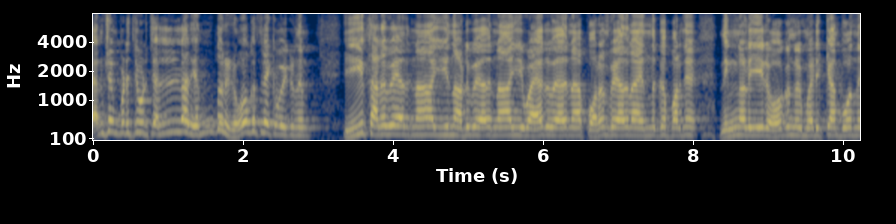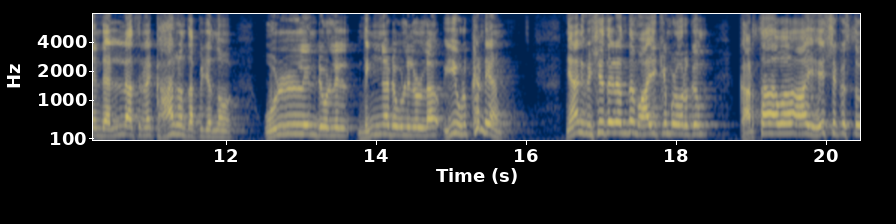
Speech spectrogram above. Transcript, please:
ടെൻഷൻ പിടിച്ച് പിടിച്ച് എല്ലാവരും എന്തൊരു രോഗത്തിലേക്ക് പോയിക്കുന്നത് ഈ തലവേദന ഈ നടുവേദന ഈ വയറുവേദന പുറം വേദന എന്നൊക്കെ പറഞ്ഞ് നിങ്ങൾ ഈ രോഗങ്ങൾ മേടിക്കാൻ പോകുന്നതിന്റെ എല്ലാത്തിനും കാരണം തപ്പിച്ചെന്നു. ഉള്ളിന്റെ ഉള്ളിൽ നിങ്ങളുടെ ഉള്ളിലുള്ള ഈ ഉത്കണ്ഠയാണ്. ഞാൻ വിശുദ്ധ ഗ്രന്ഥം വായിക്കുമ്പോഴോർക്കും കർത്താവ് ആ യേശു ക്രിസ്തു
